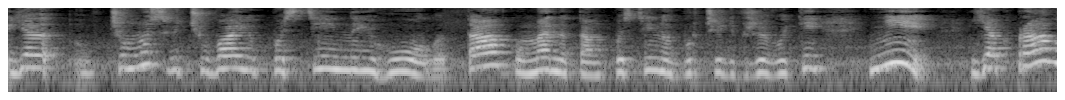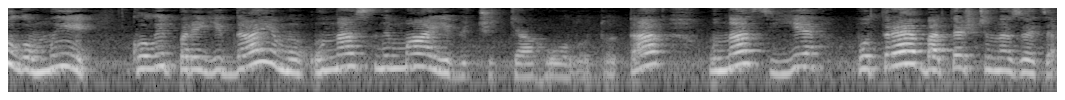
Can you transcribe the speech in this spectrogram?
я чомусь відчуваю постійний голод. Так, у мене там постійно бурчить в животі. Ні, як правило, ми. Коли переїдаємо, у нас немає відчуття голоду. Так? У нас є потреба, те, що називається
